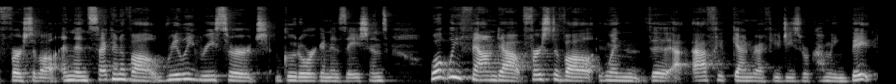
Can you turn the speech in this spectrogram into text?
first of all. And then second of all, really research good organizations what we found out, first of all, when the Afghan refugees were coming, they,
